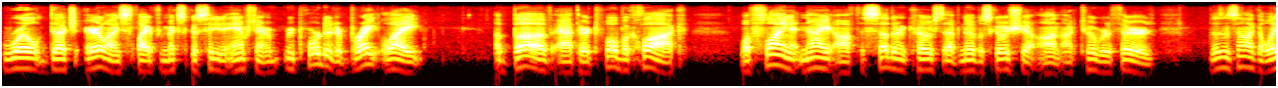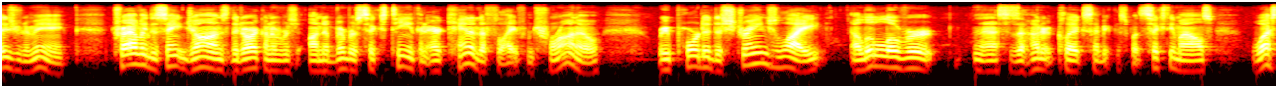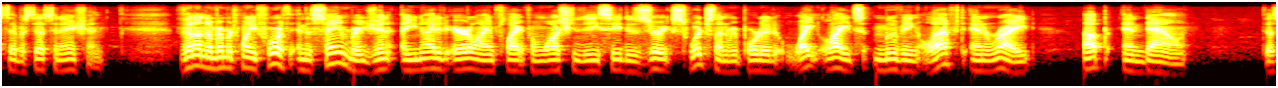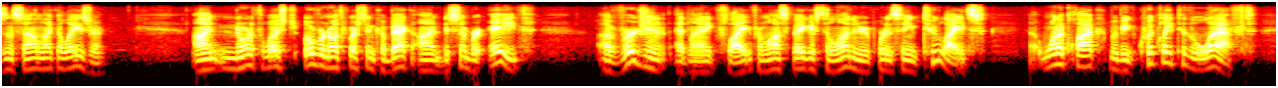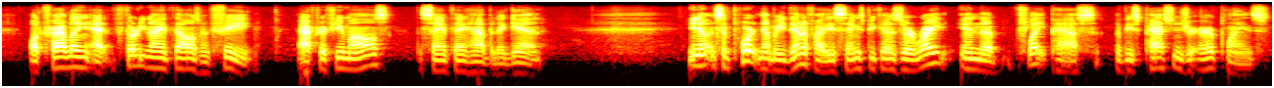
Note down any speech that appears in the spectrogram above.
Royal Dutch Airlines flight from Mexico City to Amsterdam, reported a bright light above at their 12 o'clock while flying at night off the southern coast of Nova Scotia on October 3rd. Doesn't sound like a laser to me. Traveling to St. John's in the dark on November, on November 16th, an Air Canada flight from Toronto reported a strange light a little over, eh, this is 100 clicks, I think it's what, 60 miles west of its destination. Then on November 24th, in the same region, a United Airline flight from Washington, D.C. to Zurich, Switzerland reported white lights moving left and right, up and down. Doesn't sound like a laser. On northwest over northwestern Quebec on December 8th, a Virgin Atlantic flight from Las Vegas to London reported seeing two lights at 1 o'clock moving quickly to the left while traveling at 39,000 feet. After a few miles, the same thing happened again. You know, it's important that we identify these things because they're right in the flight paths of these passenger airplanes.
